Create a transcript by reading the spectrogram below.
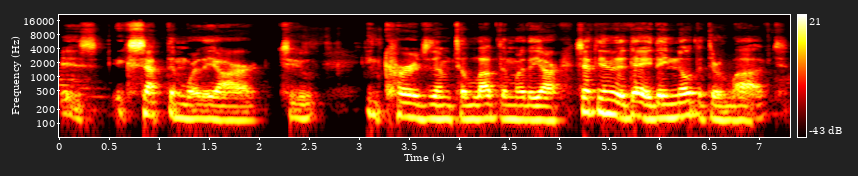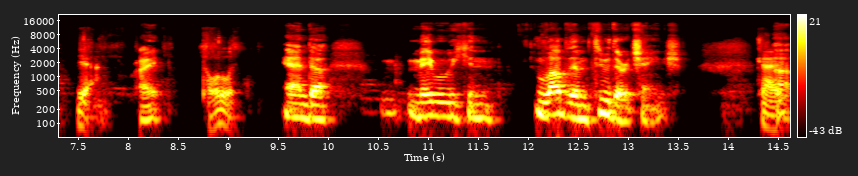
is accept them where they are, to encourage them, to love them where they are. So at the end of the day, they know that they're loved, yeah right? totally And uh, maybe we can love them through their change okay uh,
